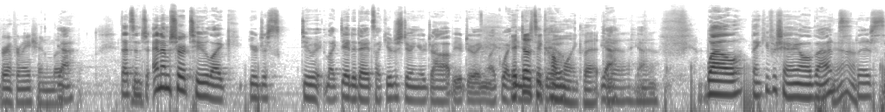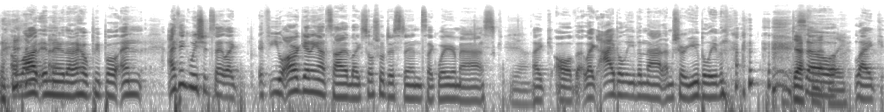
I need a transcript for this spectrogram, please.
for information. But Yeah, that's interesting, and I'm sure too. Like you're just doing like day to day. It's like you're just doing your job. You're doing like what you it does need to become do. like that. Yeah, Yeah, yeah. Well, thank you for sharing all of that. Yeah. There's a lot in there that I hope people and I think we should say like if you are getting outside, like social distance, like wear your mask, yeah. like all of that. Like I believe in that. I'm sure you believe in that. Definitely. so like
